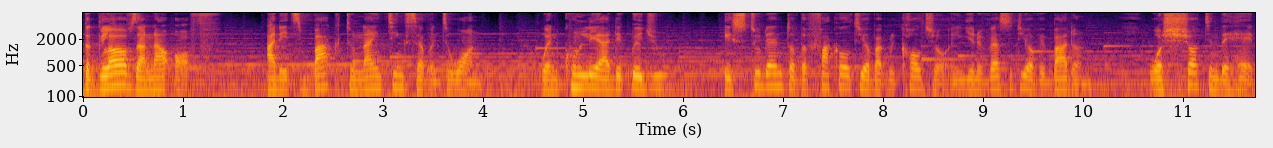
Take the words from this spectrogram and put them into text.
The gloves are now off, and it's back to 1971 when Kunle Adepeju, a student of the Faculty of Agriculture in University of Ibadan, was shot in the head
